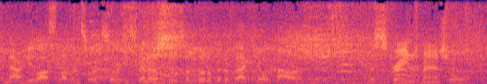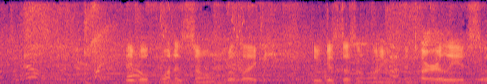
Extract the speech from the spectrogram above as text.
And now he lost Levin swords, so he's gonna lose a little bit of that kill power. A strange matchup. They both want a zone, but like Lucas doesn't want him entirely, so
